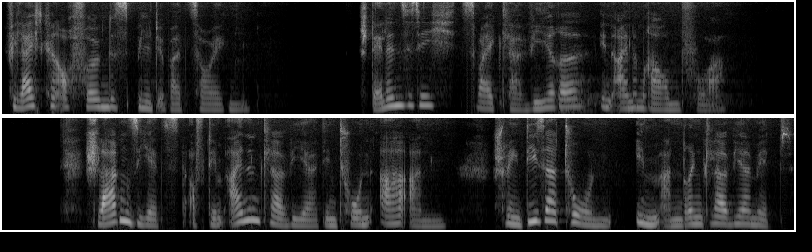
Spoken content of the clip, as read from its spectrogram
vielleicht kann auch folgendes Bild überzeugen. Stellen Sie sich zwei Klaviere in einem Raum vor. Schlagen Sie jetzt auf dem einen Klavier den Ton A an, schwingt dieser Ton im anderen Klavier mit.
